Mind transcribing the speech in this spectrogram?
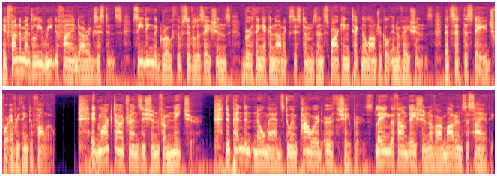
It fundamentally redefined our existence, seeding the growth of civilizations, birthing economic systems, and sparking technological innovations that set the stage for everything to follow. It marked our transition from nature, dependent nomads to empowered earth-shapers, laying the foundation of our modern society.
